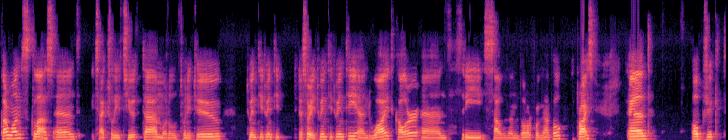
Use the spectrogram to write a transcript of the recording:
Car one's class, and it's actually Toyota model 22, 2020. Uh, sorry, 2020 and white color and three thousand dollar, for example, the price, and object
